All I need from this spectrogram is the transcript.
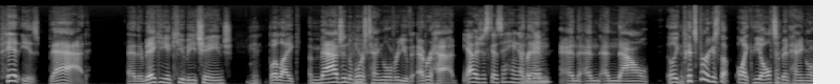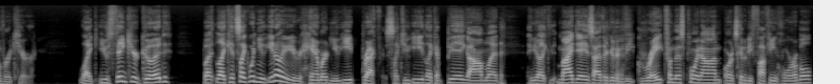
Pitt is bad. And they're making a QB change. Mhm. But like imagine the Mhm. worst hangover you've ever had. Yeah, I was just gonna say And hangover then game. and and and now like Pittsburgh is the like the ultimate hangover cure. Like you think you're good, but like it's like when you you know you're hammered and you eat breakfast. Like you eat like a big omelet and you're like my day is either going to be great from this point on or it's going to be fucking horrible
